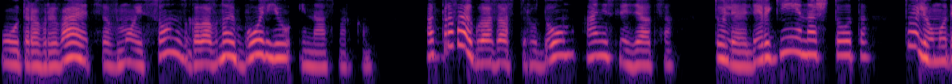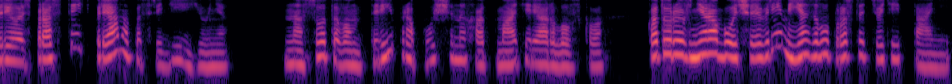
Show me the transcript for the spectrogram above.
Утро врывается в мой сон с головной болью и насморком. Открываю глаза с трудом, не слезятся. То ли аллергия на что-то, то ли умудрилась простыть прямо посреди июня. На сотовом три пропущенных от матери Орловского, которую в нерабочее время я зову просто тетей Таней.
